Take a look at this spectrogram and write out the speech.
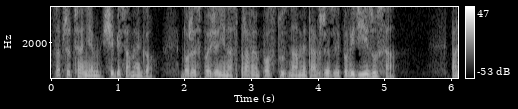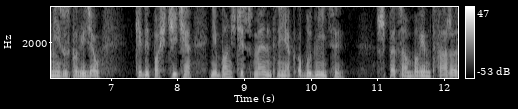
zaprzeczeniem siebie samego. Boże spojrzenie na sprawę postu znamy także z wypowiedzi Jezusa. Pan Jezus powiedział, kiedy pościcie, nie bądźcie smętni jak obudnicy, Szpecą bowiem twarze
